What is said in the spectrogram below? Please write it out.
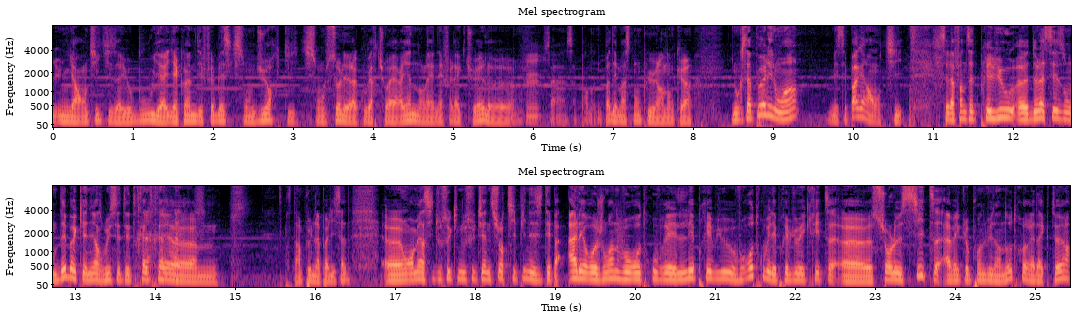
une garantie qu'ils aillent au bout. Il y, a, il y a quand même des faiblesses qui sont dures, qui, qui sont le sol et la couverture aérienne dans la NFL actuelle. euh, Mm. ça, ça pardonne pas des masses non plus. hein. donc, euh, donc ça peut aller loin. Mais c'est pas garanti. C'est la fin de cette preview euh, de la saison des Buccaneers. Oui, c'était très très. un peu une la palissade. Euh, on remercie tous ceux qui nous soutiennent sur Tipeee. N'hésitez pas à les rejoindre. Vous retrouverez les previews, vous retrouvez les previews écrites euh, sur le site avec le point de vue d'un autre rédacteur.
